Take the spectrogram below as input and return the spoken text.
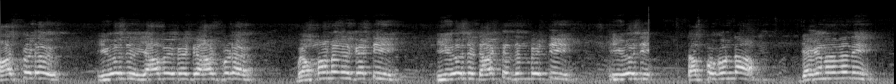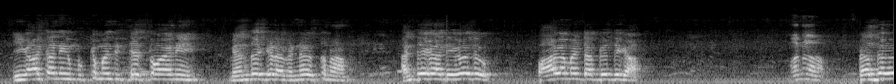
హాస్పిటల్ ఈరోజు యాభై బెడ్ హాస్పిటల్ బ్రహ్మాండంగా కట్టి ఈరోజు డాక్టర్స్ని పెట్టి ఈరోజు తప్పకుండా జగనన్నని ఈ రాష్ట్రానికి ముఖ్యమంత్రి చేసుకోవాలని మీ అందరికీ కూడా విన్నవిస్తున్నాం. అంతేకాదు ఈరోజు పార్లమెంట్ అభ్యర్థిగా మన పెద్దలు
